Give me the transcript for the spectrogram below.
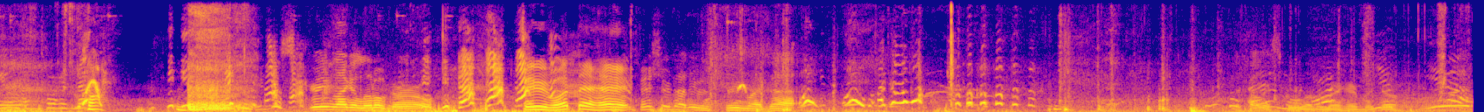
You must pour his mouth. Scream like a little girl. Dude, what the heck? Fisher doesn't even scream like that. Oh, oh, I got one. There's probably a school of them right here, but no. You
